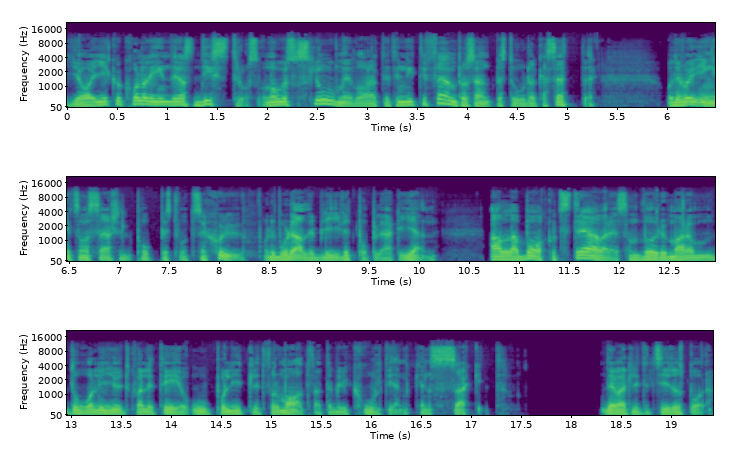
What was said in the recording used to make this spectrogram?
Jag gick och kollade in deras distros och något som slog mig var att det till 95 procent bestod av kassetter. Och det var ju inget som var särskilt poppis 2007 och det borde aldrig blivit populärt igen. Alla bakåtsträvare som vurmar om dålig ljudkvalitet och opolitligt format för att det blivit coolt igen kan suck it. Det var ett litet sidospår.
